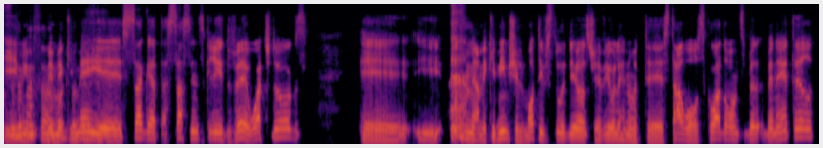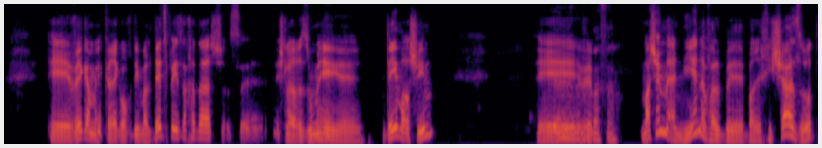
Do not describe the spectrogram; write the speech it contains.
היא. לא ממקימי סאגת Assassin's Creed ו-Watch Dogs. היא מהמקימים של Motive Studios שהביאו אלינו את Star Wars Squadrons בין היתר, וגם אה, כרגע עובדים על Dead Space החדש, אז אה, יש לה רזומי אה, די מרשים. אה, כן. מה שמעניין אבל ברכישה הזאת,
